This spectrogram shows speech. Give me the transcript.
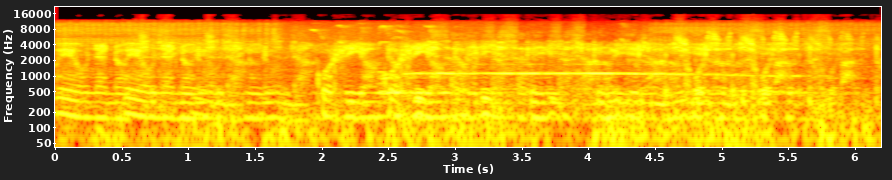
Fue una noche, fue una noche de luna, corría, corría una brisa que desastruye los huesos, los huesos del espanto.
